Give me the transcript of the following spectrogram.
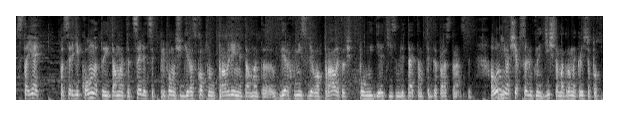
стоять посреди комнаты и там это целиться при помощи гироскопного управления, там это вверх-вниз, влево-вправо, это вообще полный идиотизм, летать там в 3D пространстве. А уровни вообще абсолютная дичь, там огромное количество просто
